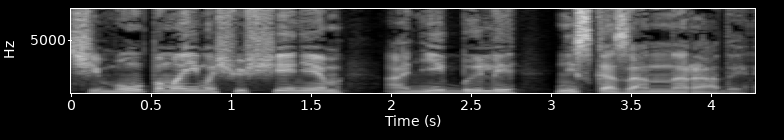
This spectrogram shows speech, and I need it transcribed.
чему, по моим ощущениям, они были несказанно рады.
